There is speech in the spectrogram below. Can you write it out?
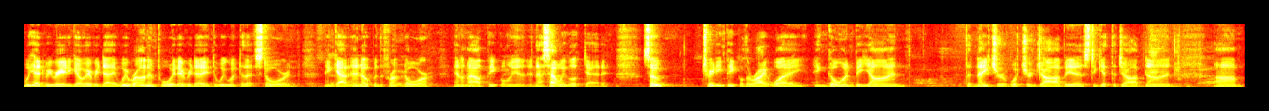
we had to be ready to go every day. We were unemployed every day until we went to that store and, and got and opened the front door and allowed people in. And that's how we looked at it. So treating people the right way and going beyond the nature of what your job is to get the job done. Um,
